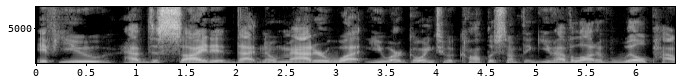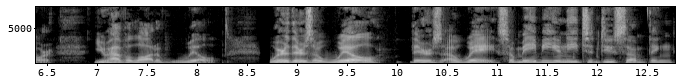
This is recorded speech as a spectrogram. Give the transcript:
if you have decided that no matter what, you are going to accomplish something, you have a lot of willpower, you have a lot of will. Where there's a will, there's a way. So maybe you need to do something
